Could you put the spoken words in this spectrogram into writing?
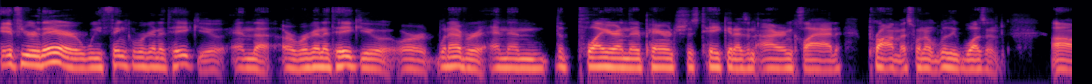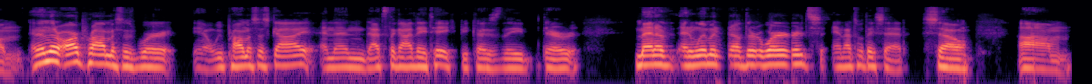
if you're there, we think we're gonna take you, and the or we're gonna take you, or whatever, and then the player and their parents just take it as an ironclad promise when it really wasn't. Um, and then there are promises where you know we promise this guy, and then that's the guy they take because they they're men of and women of their words, and that's what they said. So, um,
